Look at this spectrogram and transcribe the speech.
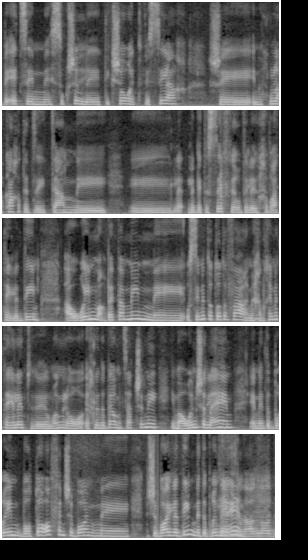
בעצם סוג של תקשורת ושיח שהם יוכלו לקחת את זה איתם אה, אה, לבית הספר ולחברת הילדים. ההורים הרבה פעמים אה, עושים את אותו דבר, הם מחנכים את הילד ואומרים לו איך לדבר. מצד שני, עם ההורים שלהם, הם מדברים באותו אופן שבו, הם, שבו הילדים מדברים כן, להם. כן, זה מאוד מאוד,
